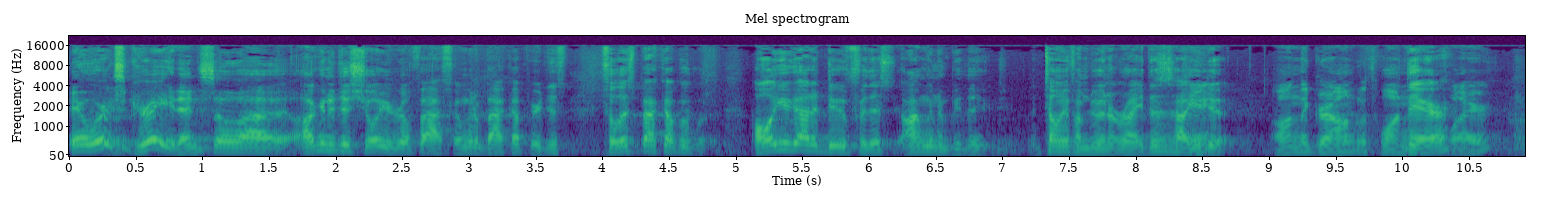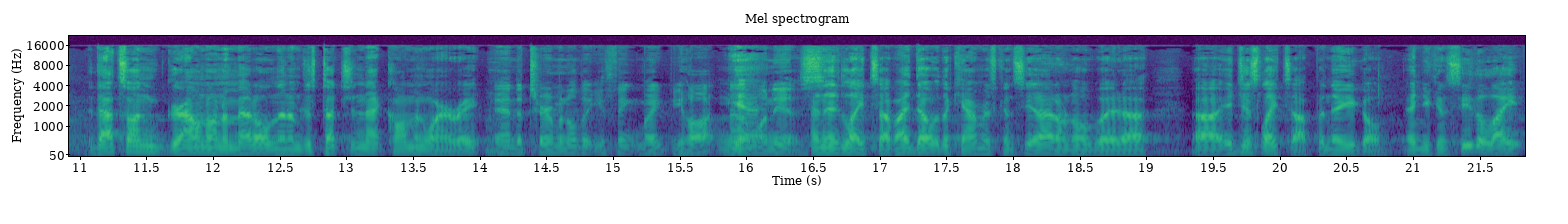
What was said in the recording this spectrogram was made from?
It works great. And so uh, I'm going to just show you real fast. I'm going to back up here. Just So let's back up. All you got to do for this, I'm going to be the, tell me if I'm doing it right. This is how okay. you do it. On the ground with one there. wire. That's on ground on a metal, and then I'm just touching that common wire, right? And a terminal that you think might be hot, and that one is. And it lights up. I doubt the cameras can see it. I don't know, but uh, uh, it just lights up, and there you go. And you can see the light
